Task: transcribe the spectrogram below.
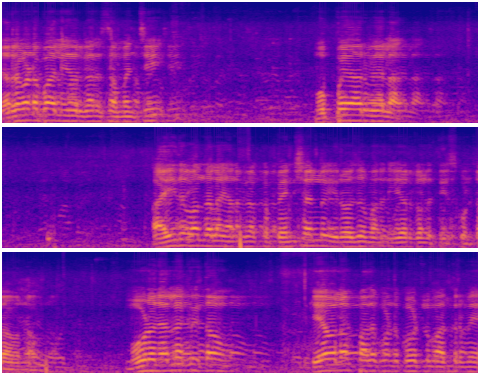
ఎర్రగొండపాలి నియోజకవర్గానికి సంబంధించి ముప్పై ఆరు వేల ఐదు వందల ఎనభై ఒక్క పెన్షన్లు ఈరోజు మన నియోజకవర్గంలో తీసుకుంటా ఉన్నాం. మూడు నెలల క్రితం కేవలం పదకొండు కోట్లు మాత్రమే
